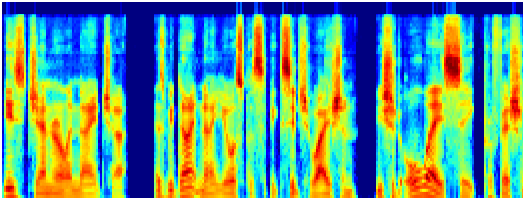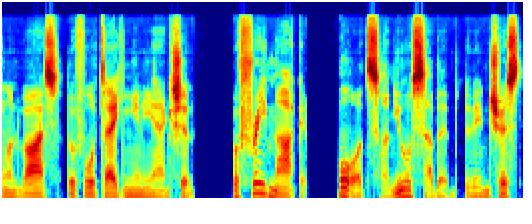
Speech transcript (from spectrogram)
is general in nature. As we don't know your specific situation, you should always seek professional advice before taking any action. For free market reports on your suburbs of interest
